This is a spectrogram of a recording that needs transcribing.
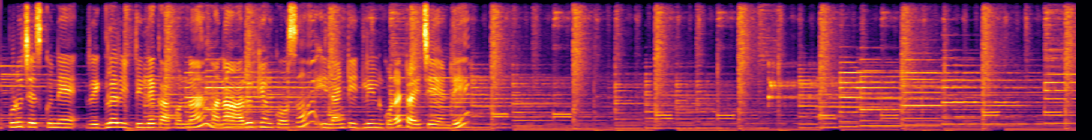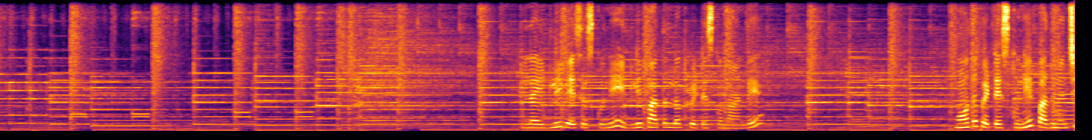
ఇప్పుడు చేసుకునే రెగ్యులర్ ఇడ్లీలే కాకుండా మన ఆరోగ్యం కోసం ఇలాంటి ఇడ్లీని కూడా ట్రై చేయండి. ఇలా ఇడ్లీ వేసేసుకుని ఇడ్లీ పాత్రలోకి పెట్టేసుకుందాం అండి మూత పెట్టేసుకుని పది నుంచి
